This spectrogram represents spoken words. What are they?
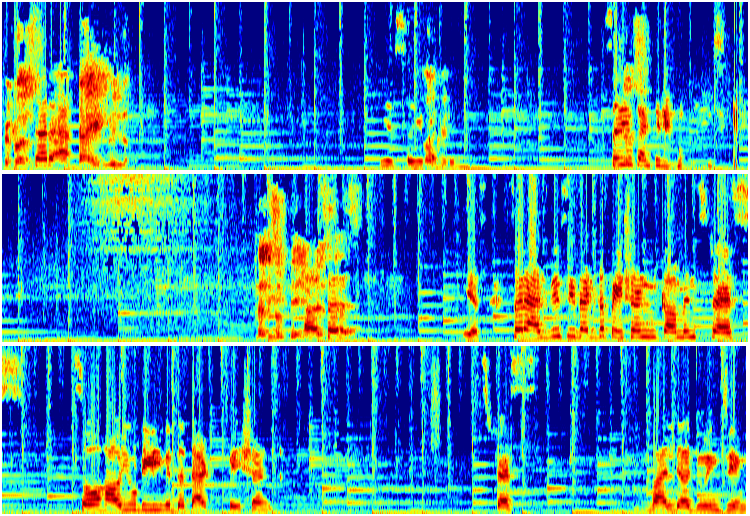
Because Sir, uh, diet will Yes, sir, you Okay. continue. Sir, you continue. that's okay. Uh, sir, ask. yes. Sir, as we see that the patient come in stress, so how you deal with the, that patient? Stress while they are doing gym.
